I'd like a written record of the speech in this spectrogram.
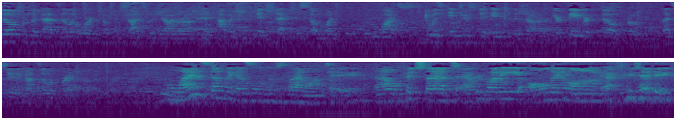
film from the Godzilla or tokusatsu genre, and how would you pitch that to someone who wants, who is interested into the genre? Your favorite film from, let's say, the Godzilla franchise. Well, mine is definitely Godzilla vs. Biollante, and I will pitch that to everybody all day long, every day.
